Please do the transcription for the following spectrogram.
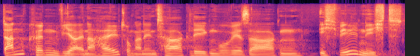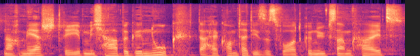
dann können wir eine Haltung an den Tag legen, wo wir sagen, ich will nicht nach mehr streben, ich habe genug. Daher kommt ja dieses Wort Genügsamkeit.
